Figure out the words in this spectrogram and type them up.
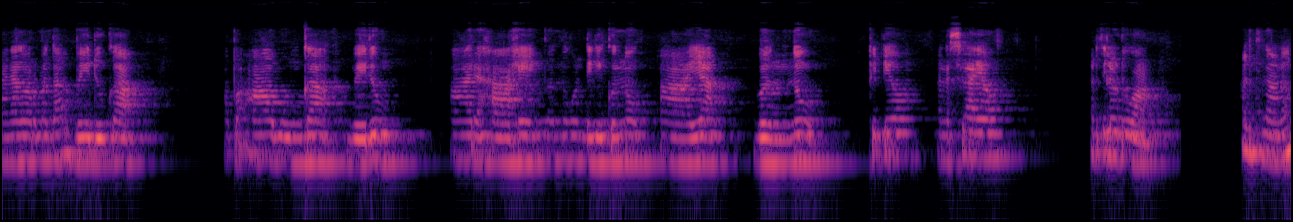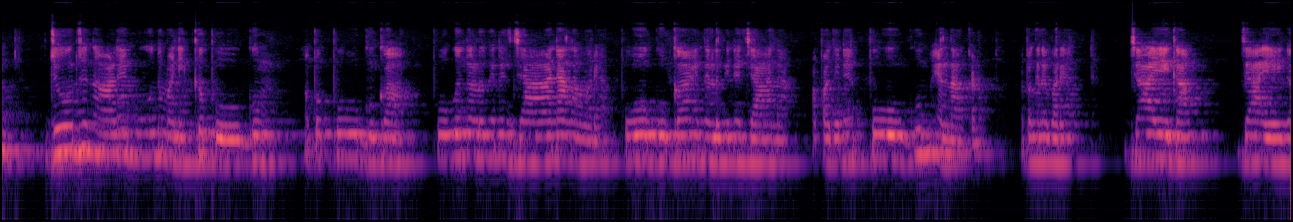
ആന എന്ന് എന്താ? വരുക. അപ്പൊ ആവുക വരും. ആരഹാഹെ വന്നുകൊണ്ടിരിക്കുന്നു ആയ വന്നു. കിട്ടിയോ? മനസ്സിലായോ? അടുത്തിലോട്ട് പോവാം അടുത്തതാണ് ജോർജ് നാളെ മൂന്ന് മണിക്ക് പോകും. അപ്പൊ പോകുക. പോകുക എന്നുള്ളതിന് ജാന എന്ന് പറയാം. പോകുക എന്നുള്ളതിന് ജാന. അപ്പൊ അതിനെ പോകും എന്നാക്കണം. അപ്പൊ എങ്ങനെ പറയാം? ജായേക ജായേക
